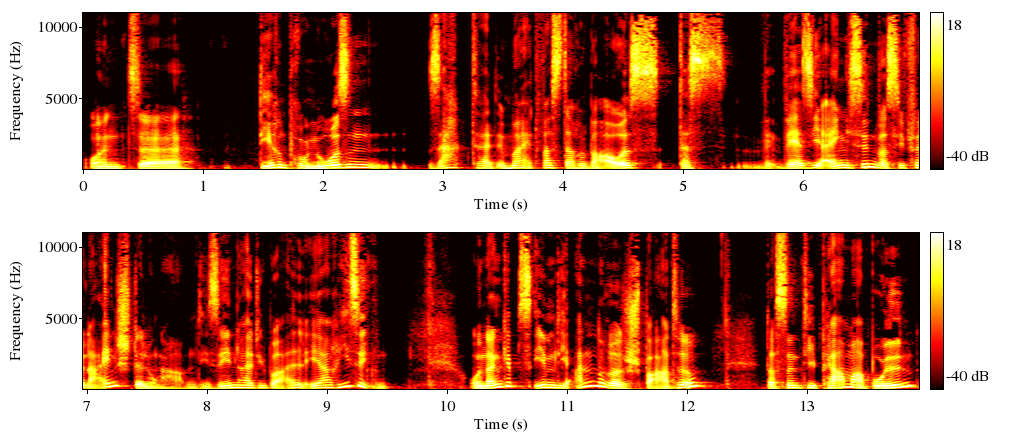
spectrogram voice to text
und äh, deren Prognosen sagt halt immer etwas darüber aus, dass wer sie eigentlich sind, was sie für eine Einstellung haben. Die sehen halt überall eher Risiken. Und dann gibt es eben die andere Sparte, das sind die Permabullen,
